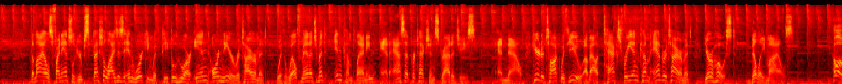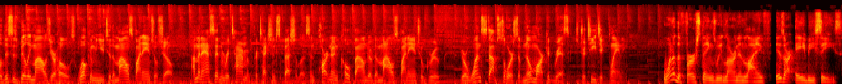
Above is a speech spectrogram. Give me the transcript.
The Miles Financial Group specializes in working with people who are in or near retirement with wealth management, income planning, and asset protection strategies. And now, here to talk with you about tax free income and retirement, your host, Billy Miles. Hello, this is Billy Miles, your host, welcoming you to the Miles Financial Show. I'm an asset and retirement protection specialist and partner and co founder of the Miles Financial Group, your one stop source of no market risk strategic planning. One of the first things we learn in life is our ABCs.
